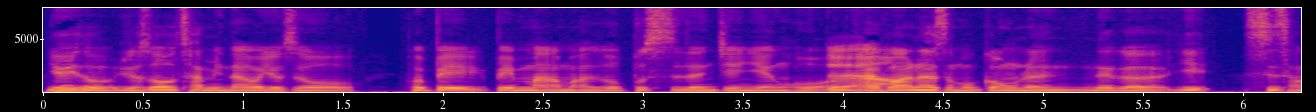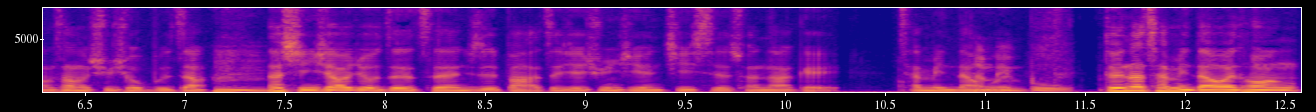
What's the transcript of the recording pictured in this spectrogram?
因为有有时候产品单位有时候。会被被骂嘛？说不食人间烟火，开发那什么功能，那个业市场上的需求不是这样。嗯，那行销就有这个责任，就是把这些讯息很及时的传达给产品单位。对，那产品单位通常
